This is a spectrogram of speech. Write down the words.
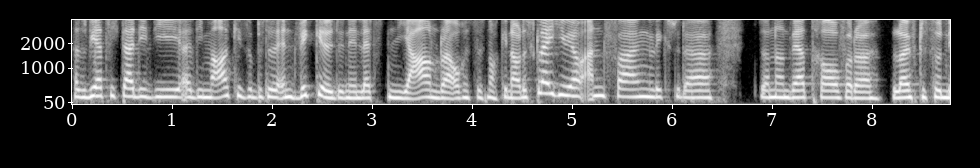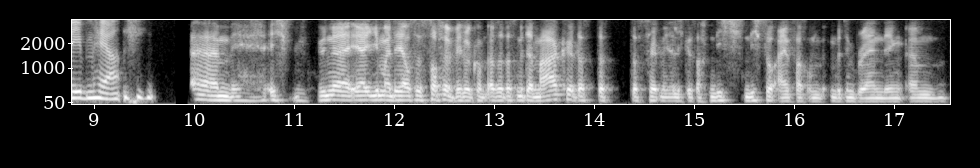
Also wie hat sich da die, die, äh, die Marke so ein bisschen entwickelt in den letzten Jahren oder auch ist das noch genau das gleiche wie am Anfang? Legst du da besonderen Wert drauf oder läuft es so nebenher? Ähm, ich bin ja eher jemand, der aus der Softwareentwicklung kommt. Also das mit der Marke, das, das, das fällt mir ehrlich gesagt nicht, nicht so einfach mit dem Branding. Ähm,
